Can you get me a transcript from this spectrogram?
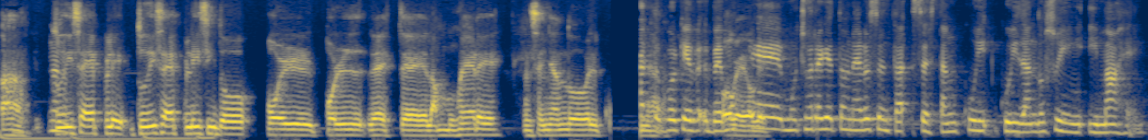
ajá, No, tú, no. Dices expli- tú dices explícito por, por este, las mujeres enseñando el cu- Exacto, porque ve- vemos Ok, ok. que muchos reggaetoneros se, se están cui- cuidando su imagen.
